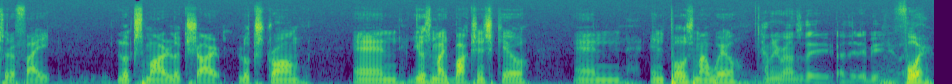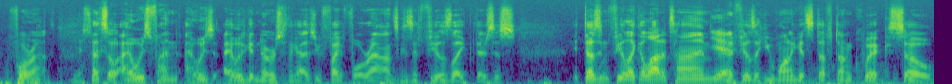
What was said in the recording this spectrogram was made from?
to the fight, look smart, look sharp, look strong, and use my boxing skill and impose my will. How many rounds are they are they debuting you? with? Four. Four rounds. Yes. That's so. I always find I always I always get nervous for the guys who fight four rounds because it feels like there's this. It doesn't feel like a lot of time, Yeah. and it feels like you want to get stuff done quick. So,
